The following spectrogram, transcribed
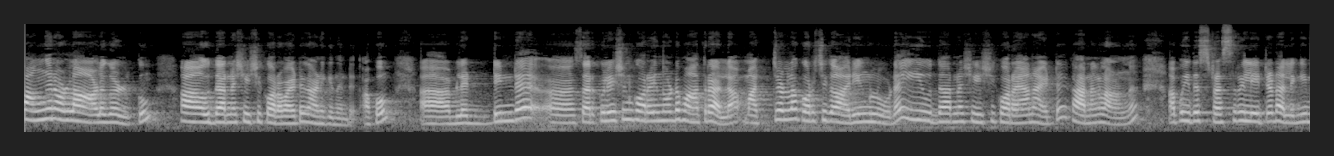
അപ്പോൾ അങ്ങനെയുള്ള ആളുകൾക്കും ഉദാഹരണശേഷി കുറവായിട്ട് കാണിക്കുന്നുണ്ട്. അപ്പം ബ്ലഡിന്റെ സർക്കുലേഷൻ കുറയുന്നതുകൊണ്ട് മാത്രമല്ല മറ്റുള്ള കുറച്ച് കാര്യങ്ങളൂടെ ഈ ഉദാഹരണശേഷി കുറയാനായിട്ട് കാരണങ്ങളാണ്. അപ്പോൾ ഇത് സ്ട്രെസ് റിലേറ്റഡ് അല്ലെങ്കിൽ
